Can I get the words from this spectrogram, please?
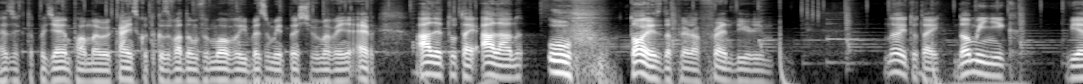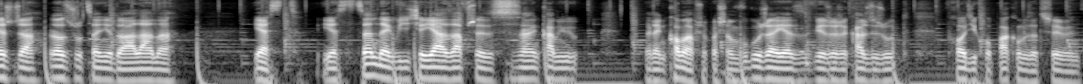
Jezu, jak to powiedziałem po amerykańsku, tylko z wadą wymowy i bez umiejętności wymawiania R. Ale tutaj Alan, uff, to jest dopiero friendly rim. No i tutaj Dominik wjeżdża, rozrzucenie do Alana. Jest, jest celne. Jak widzicie, ja zawsze z rękami, rękoma, przepraszam, w górze. Ja wierzę, że każdy rzut wchodzi chłopakom za trzy, więc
